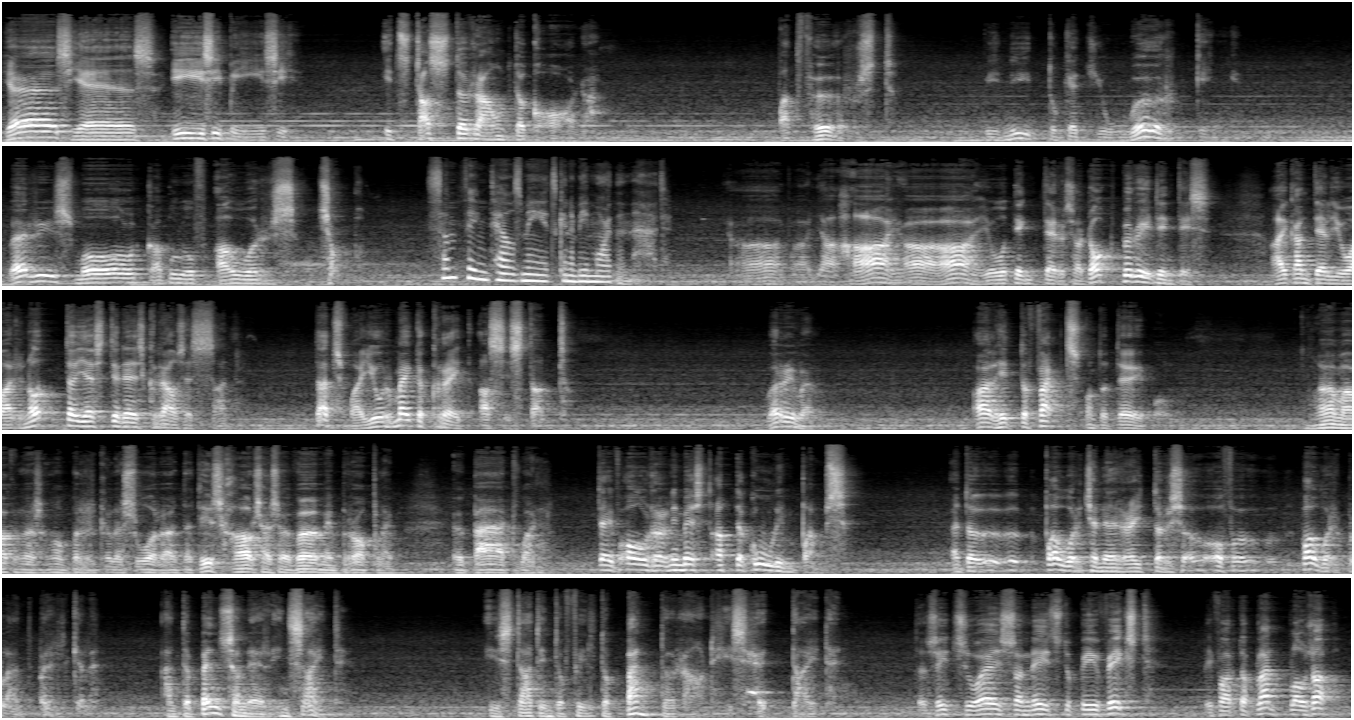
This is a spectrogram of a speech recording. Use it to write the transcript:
Yes, yes, easy peasy. It's just around the corner. But first, we need to get you working. Very small couple of hours job. Something tells me it's gonna be more than that. Ah, yaha, yaha, you think there's a dog buried in this? I can tell you are not yesterday's Krause's son. That's why you'll make a great assistant. Very well. I'll hit the facts on the table. Sanon perkele suoraan, that this house has a vermin problem. A bad one. They've already messed up the cooling pumps. And the uh, power generators of a power plant, perkele. And the pensioner inside is starting to feel the band around his head tighten. The situation needs to be fixed before the plant blows up.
